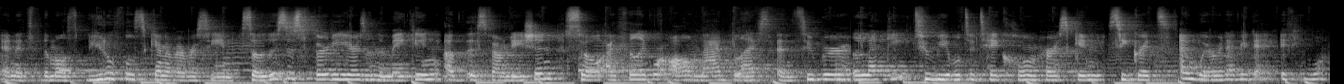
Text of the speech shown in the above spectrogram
and it's the most beautiful skin I've ever seen. So this is 30 years years in the making of this foundation. So I feel like we're all mad blessed and super lucky to be able to take home her skin secrets and wear it every day if you want.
